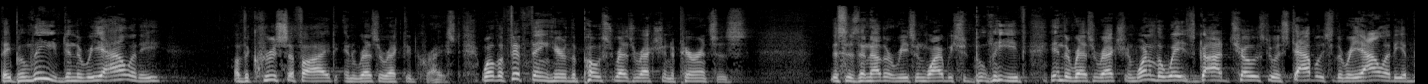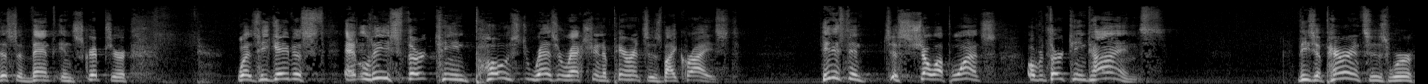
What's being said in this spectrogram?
They believed in the reality of the crucified and resurrected Christ. Well, the fifth thing here, the post resurrection appearances. This is another reason why we should believe in the resurrection. One of the ways God chose to establish the reality of this event in Scripture was He gave us at least 13 post resurrection appearances by Christ. He just didn't just show up once, over 13 times. These appearances were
